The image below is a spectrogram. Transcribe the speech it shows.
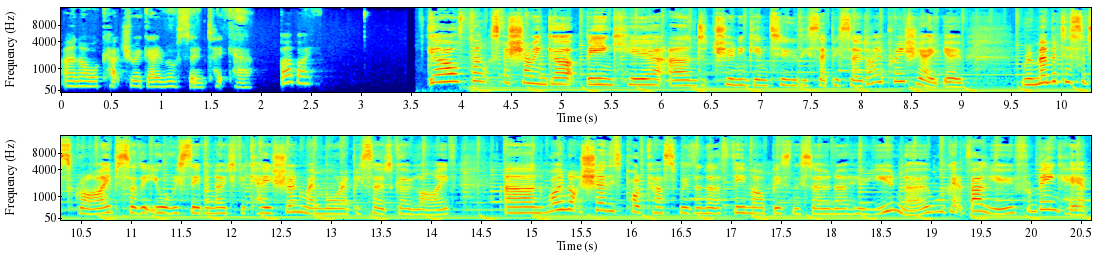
And I will catch you again real soon. Take care. Bye bye. Girl, thanks for showing up, being here, and tuning into this episode. I appreciate you. Remember to subscribe so that you'll receive a notification when more episodes go live. And why not share this podcast with another female business owner who you know will get value from being here?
